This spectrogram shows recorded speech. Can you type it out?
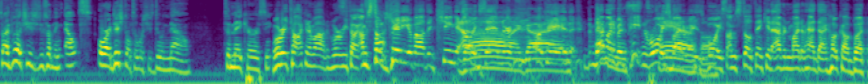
So I feel like she should do something else or additional to what she's doing now to make her see. What are we talking about? Who are we talking? I'm still Sasha- giddy about the King Alexander. my God. Okay, and th- that might have been is Peyton Royce, by the way, his voice. I'm still thinking Evan might have had that hookup, but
